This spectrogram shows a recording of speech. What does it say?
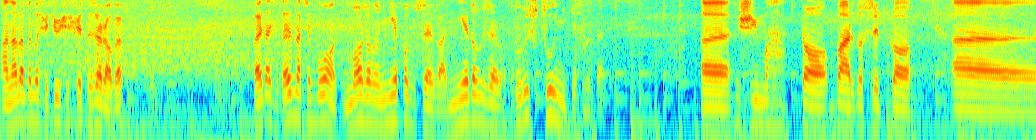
a nadal będą świeciły się świece żarowe. Pamiętajcie, to jest znaczy błąd. Może ono nie podgrzewa, nie dogrzewa. Któryś czujnik jest nie tak. E, zima to bardzo szybko. E,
